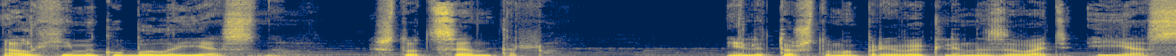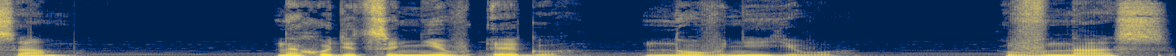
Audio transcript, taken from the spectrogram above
Алхимику было ясно, что центр, или то, что мы привыкли называть «я сам», находится не в эго, но вне его – в нас,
